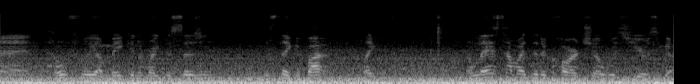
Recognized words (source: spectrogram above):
And hopefully I'm making the right decision. Let's think if I, like, the last time I did a card show was years ago.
